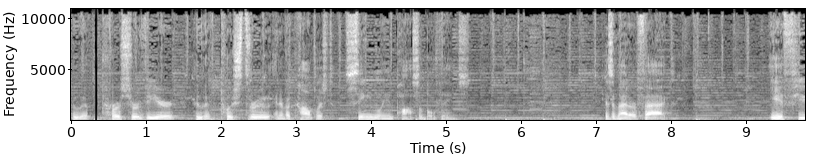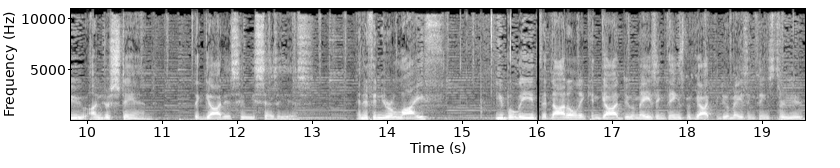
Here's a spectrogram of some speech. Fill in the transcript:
who have persevered, who have pushed through, and have accomplished seemingly impossible things. As a matter of fact, if you understand that God is who He says He is. And if in your life you believe that not only can God do amazing things, but God can do amazing things through you,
